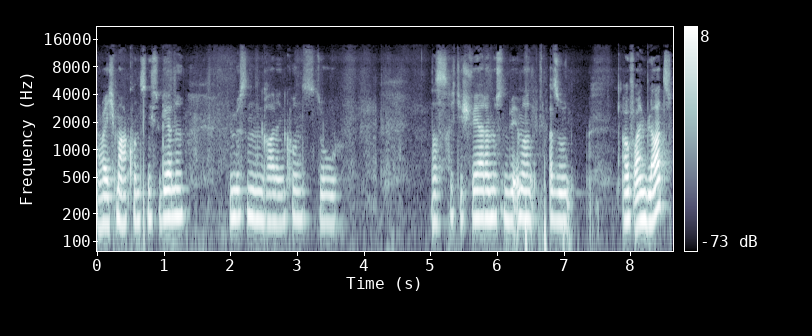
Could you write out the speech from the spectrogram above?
Aber ich mag Kunst nicht so gerne. Wir müssen gerade in Kunst so. Das ist richtig schwer. Da müssen wir immer, also auf ein Blatt,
